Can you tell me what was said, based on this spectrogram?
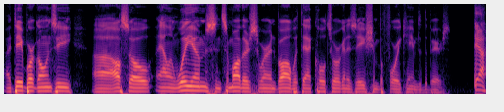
uh, Dave Borgonzi, uh, also Alan Williams, and some others were involved with that Colts organization before he came to the Bears. Yeah,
